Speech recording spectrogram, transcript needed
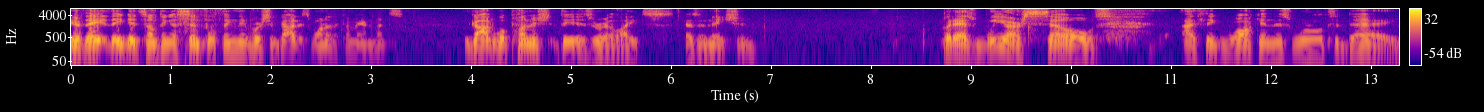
Here they, they did something, a sinful thing. They worship God. It's one of the commandments. God will punish the Israelites as a nation. But as we ourselves, I think, walk in this world today,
